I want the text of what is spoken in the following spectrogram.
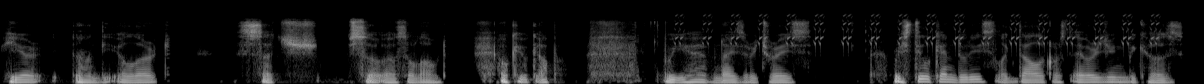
hear uh, the alert such so uh, so loud. Okay, okay, up. We have nice retrace. We still can do this like dollar cost averaging because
